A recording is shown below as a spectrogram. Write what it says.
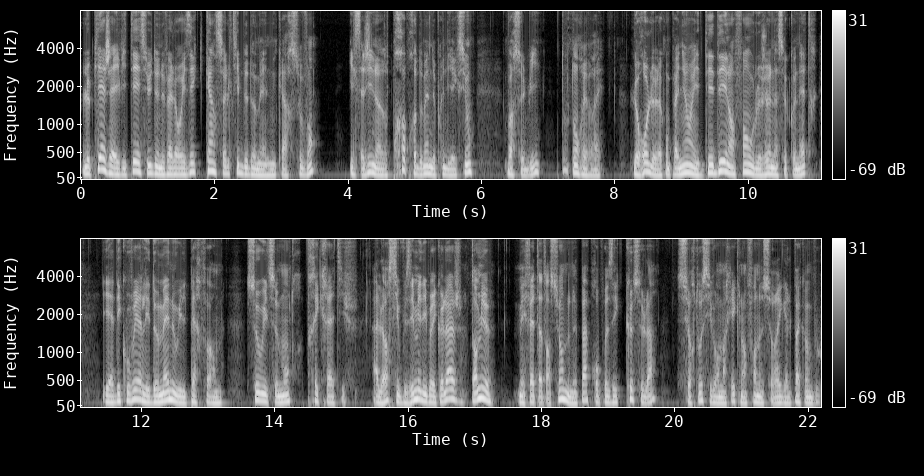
le piège à éviter est celui de ne valoriser qu'un seul type de domaine, car souvent, il s'agit de notre propre domaine de prédilection, voire celui dont on rêverait. Le rôle de l'accompagnant est d'aider l'enfant ou le jeune à se connaître et à découvrir les domaines où il performe, ceux où il se montre très créatif. Alors si vous aimez les bricolages, tant mieux, mais faites attention de ne pas proposer que cela, surtout si vous remarquez que l'enfant ne se régale pas comme vous.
